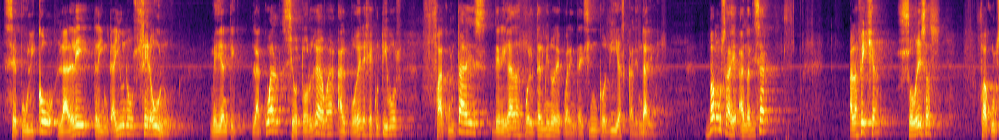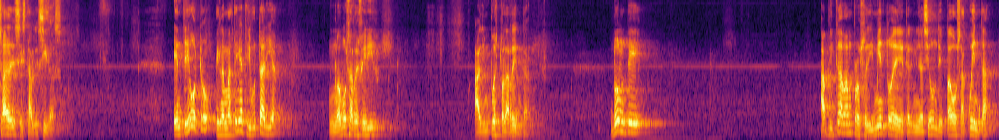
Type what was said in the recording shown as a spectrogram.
se publicó la Ley 3101, mediante la cual se otorgaba al Poder Ejecutivo facultades delegadas por el término de 45 días calendario. Vamos a analizar a la fecha sobre esas facultades establecidas. Entre otro, en la materia tributaria, nos vamos a referir al impuesto a la renta, donde aplicaban procedimiento de determinación de pagos a cuenta,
